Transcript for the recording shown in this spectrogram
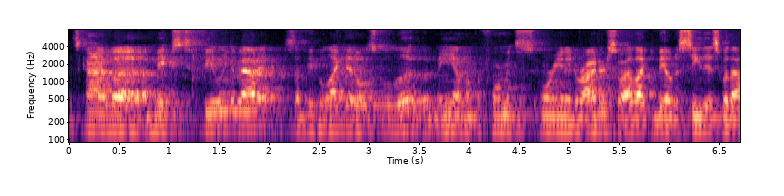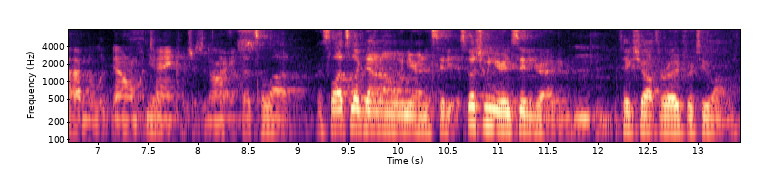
It's kind of a, a mixed feeling about it. Some people like that old school look, but me, I'm a performance-oriented rider, so I like to be able to see this without having to look down on my Yeah. tank, which is nice. That's a lot. That's a lot to look down on when you're in a city, especially when you're in city driving. Mhm. It takes you off the road for too long.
